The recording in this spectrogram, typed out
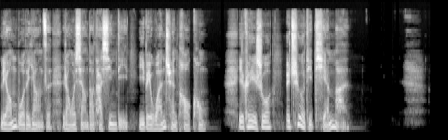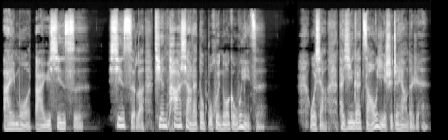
凉薄的样子，让我想到他心底已被完全掏空，也可以说被彻底填满。哀莫大于心死，心死了，天塌下来都不会挪个位子。我想他应该早已是这样的人，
